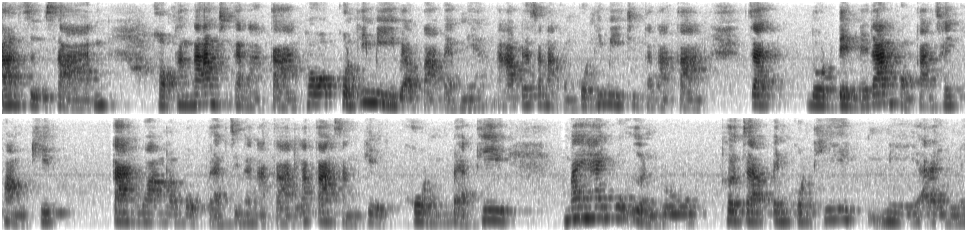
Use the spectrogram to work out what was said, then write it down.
การสื่อสารของทางด้านจินตนาการ เพราะคนที่มีแววตาแบบนี้นะคะลักษณะของคนที่มีจินตนาการ จะโดดเด่นในด้านของการใช้ความคิด การวางระบบแบบจินตนาการ และการสังเกตคนแบบที่ไม่ให้ผู้อื่นรู้ เธอจะเป็นคนที่มีอะไรอยู่ใน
